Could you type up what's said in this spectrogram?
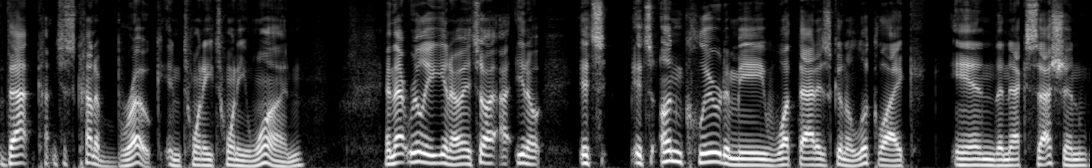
that just kind of broke in 2021 and that really you know and so I, you know it's it's unclear to me what that is going to look like in the next session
